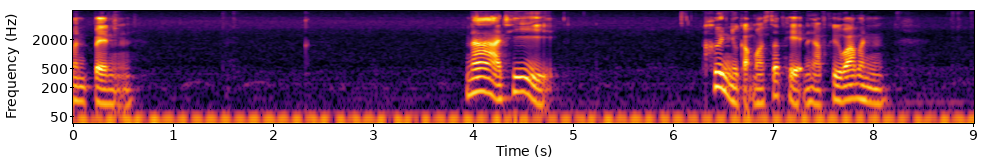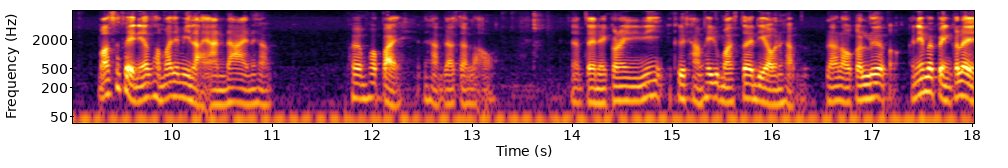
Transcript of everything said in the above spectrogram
มันเป็นหน้าที่ขึ้นอยู่กับ master page นะครับ คือว่ามัน master page เนี้ยสามารถจะมีหลายอันได้นะครับ เพิ่มเข้าไปนะครับ แล้วแต่เรานะรแต่ในกรณีนี้คือทำให้ดู master เดียวนะครับ แล้วเราก็เลือก อันนี้ไม่เป็นก็เลย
